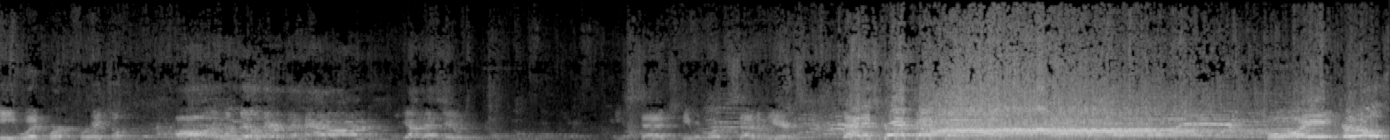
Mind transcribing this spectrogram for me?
he would work for Rachel? Oh, in the middle there with the hat on. Yep, that's you. He said he would work seven years. That is correct. Good job. Boy, girls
